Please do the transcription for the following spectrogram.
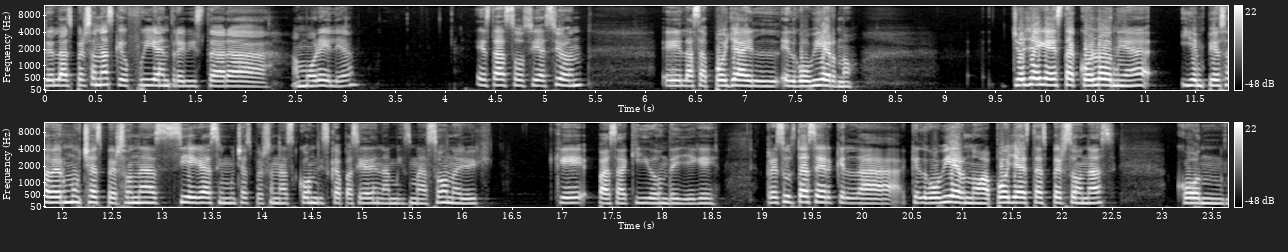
De las personas que fui a entrevistar a, Morelia, esta asociación eh, las apoya el, gobierno. Yo llegué a esta colonia y empiezo a ver muchas personas ciegas y muchas personas con discapacidad en la misma zona. Yo dije, ¿qué pasa aquí donde llegué? resulta ser que, la, que el gobierno apoya a estas personas con,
